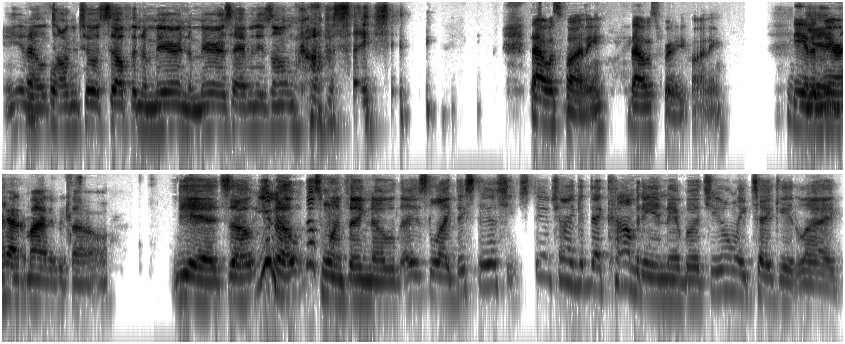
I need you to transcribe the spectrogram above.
You know, talking to herself in the mirror, and the mirror is having his own conversation. that was funny. That was pretty funny. Yeah, the yeah. mirror had a mind of its own. Yeah, so you know that's one thing though. It's like they still she's still trying to get that comedy in there, but you only take it like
